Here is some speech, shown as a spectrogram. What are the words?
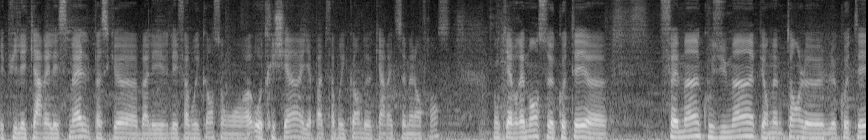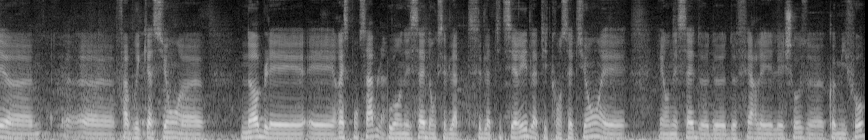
Et puis les cars et les semelles, parce que bah, les, fabricants sont autrichiens, il n'y a pas de fabricant de cars et de semelles en France. Donc il y a vraiment ce côté euh, fait main, cousu main, et puis en même temps le, côté euh, euh, fabrication noble et, responsable, où on essaie, donc c'est de, la, petite série, de la petite conception, et, on essaie de, faire les, choses comme il faut.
